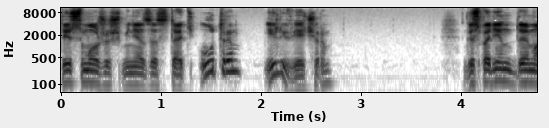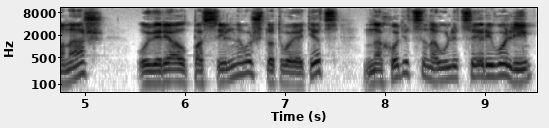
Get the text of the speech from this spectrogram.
ты сможешь меня застать утром или вечером. Господин де Монаш уверял посыльного, что твой отец находится на улице Револи.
